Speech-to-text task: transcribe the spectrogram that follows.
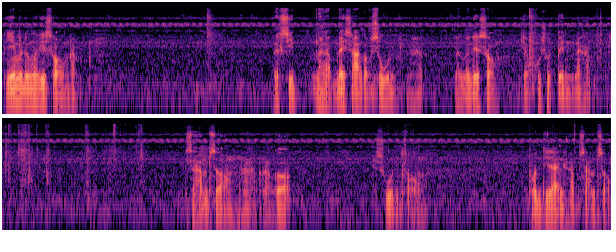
ทีนี้มาดูงวดที่สองครับเลขสิบนะครับ ได้สามกับศูนย์นะครับหลักหน่วยได้สองจากผู้ชุดเป็นนะครับสามสองนะครับแล้วก็ศูนย์สองผลที่ได้นะครับสามสอง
